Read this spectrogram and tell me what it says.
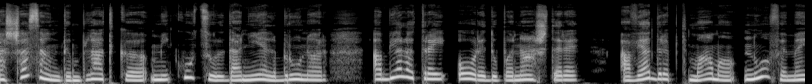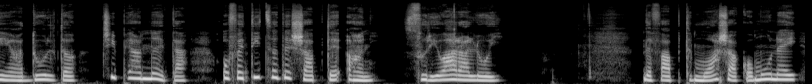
Așa s-a întâmplat că micuțul Daniel Brunner, abia la trei ore după naștere, avea drept mamă nu o femeie adultă, ci pe Aneta, o fetiță de șapte ani, surioara lui. De fapt, moașa comunei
